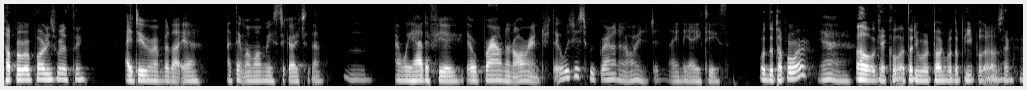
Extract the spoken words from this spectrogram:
Tupperware parties were a thing? I do remember that, yeah. I think my mom used to go to them. Mm. And we had a few. They were brown and orange. They always used to be brown and orange, didn't they, in the 80s? With the Tupperware? Yeah. Oh, okay, cool. I thought you were talking about the people, and I was like, hmm,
